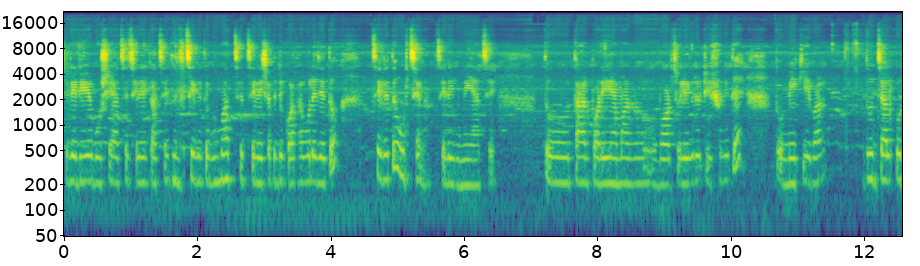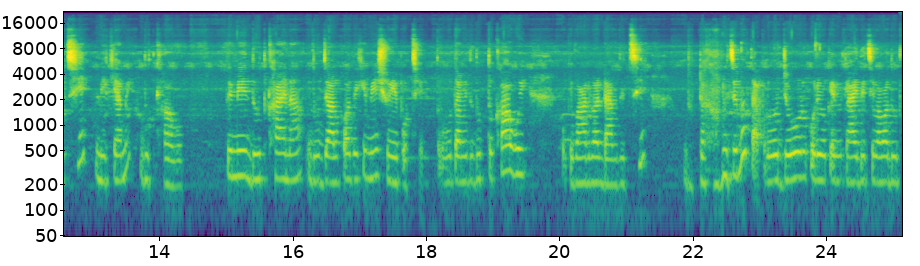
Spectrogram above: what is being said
সে রেডি হয়ে বসে আছে ছেলের কাছে, কিন্তু ছেলে তো ঘুমাচ্ছে, ছেলের সাথে একটু কথা বলে যেত। ছেলে তো উঠছে না, ছেলে ঘুমিয়ে আছে। তো তারপরে আমার বর চলে গেলো টিউশনিতে তো মেয়েকে এবার দুধ জাল করছি, মেয়েকে আমি দুধ খাওয়াবো। তো মেয়ে দুধ খায় না, দুধ জাল খাওয়া দেখে মেয়ে শুয়ে পড়ছে। তো ও তো আমি তো দুধ তো খাওয়াবোই। ওকে বারবার ডাক দিচ্ছি দুধটা খাওয়ানোর জন্য। তারপরে ও জোর করে ওকে আমি খাইয়ে দিচ্ছি, বাবা, দুধ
